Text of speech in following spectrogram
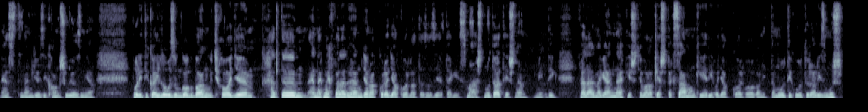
Ezt nem győzik hangsúlyozni a politikai lózungokban, úgyhogy hát ennek megfelelően ugyanakkor a gyakorlat az azért egész mást mutat, és nem mindig felel meg ennek, és hogyha valaki esetleg számon kéri, hogy akkor hol van itt a multikulturalizmus,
